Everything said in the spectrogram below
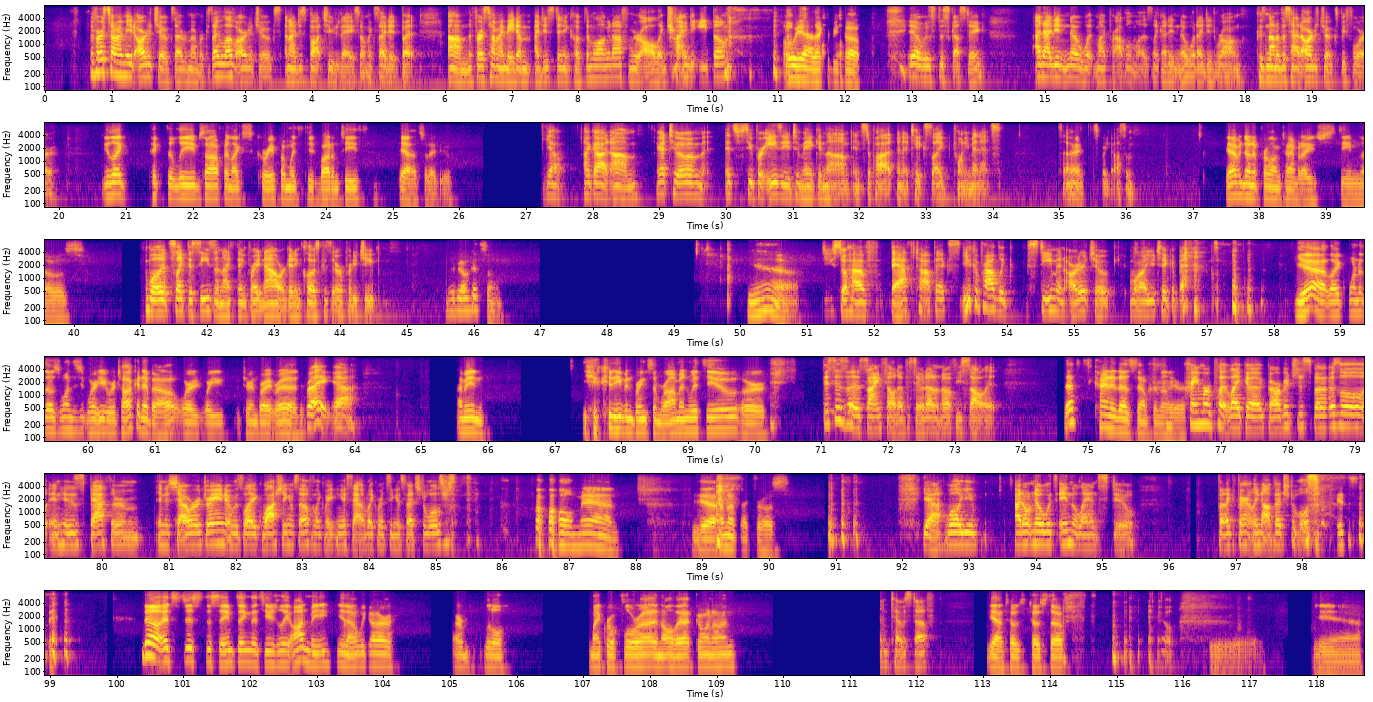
the first time I made artichokes, I remember because I love artichokes, and I just bought two today, so I'm excited. But um, the first time I made them, I just didn't cook them long enough, and we were all like trying to eat them. Oh yeah, that could be tough. yeah, it was disgusting. And I didn't know what my problem was. Like I didn't know what I did wrong because none of us had artichokes before. You like pick the leaves off and like scrape them with your bottom teeth. Yeah, that's what I do. Yeah, I got um I got two of them. It's super easy to make in the um, Instapot, and it takes like 20 minutes. So Nice. it's pretty awesome. Yeah, I haven't done it for a long time, but I steam those. Well, it's like the season I think right now are getting close because they were pretty cheap. Maybe I'll get some. Yeah. Do you still have bath topics? You could probably steam an artichoke while you take a bath. Yeah, like one of those ones where you were talking about where where you turn bright red. right? Yeah. I mean, you could even bring some ramen with you or This is a Seinfeld episode. I don't know if you saw it. That kind of does sound familiar. Kramer put like a garbage disposal in his bathroom in his shower drain. It was like washing himself and like making a sound like rinsing his vegetables or something. Oh man. Yeah, I'm not that gross. yeah, well, you, I don't know what's in the Lance stew, but apparently not vegetables. It's no, it's just the same thing that's usually on me. You know, we got our our little microflora and all that going on. And toe stuff. Yeah, toe toe stuff. Ew. Uh, yeah.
